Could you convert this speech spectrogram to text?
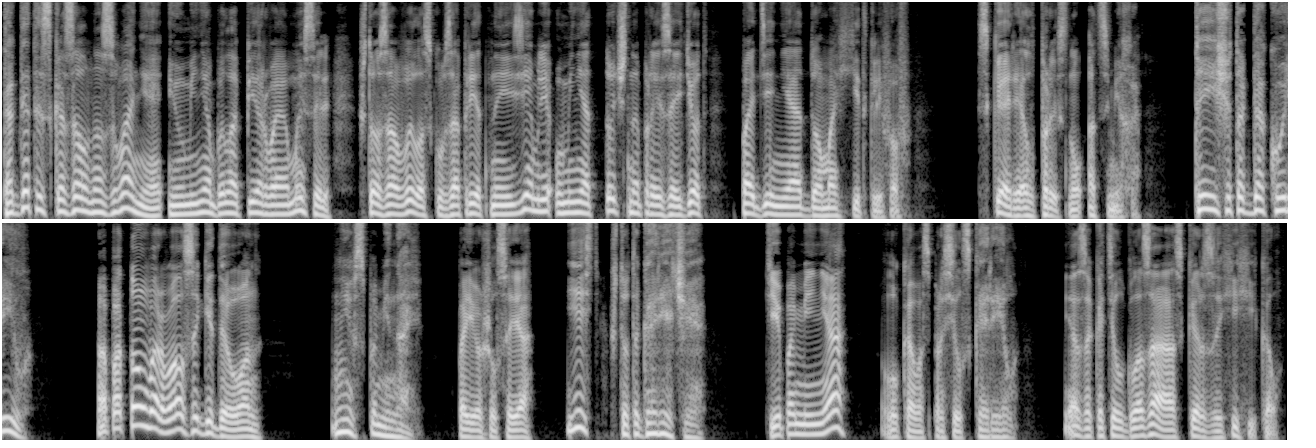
«Тогда ты сказал название, и у меня была первая мысль, что за вылазку в запретные земли у меня точно произойдет падение дома Хитклифов». Скэрилл прыснул от смеха. «Ты еще тогда курил». А потом ворвался Гидеон. «Не вспоминай», — поежился я. «Есть что-то горячее». «Типа меня?» — лукаво спросил Скэрилл. Я закатил глаза, а Скэр захихикал.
